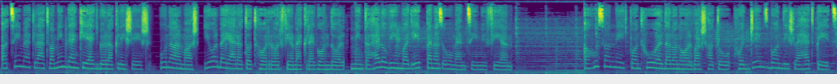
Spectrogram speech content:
A címet látva mindenki egyből a klisés, unalmas, jól bejáratott horrorfilmekre gondol, mint a Halloween vagy éppen az Omen című film. A 24.hu oldalon olvasható, hogy James Bond is lehet PC.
